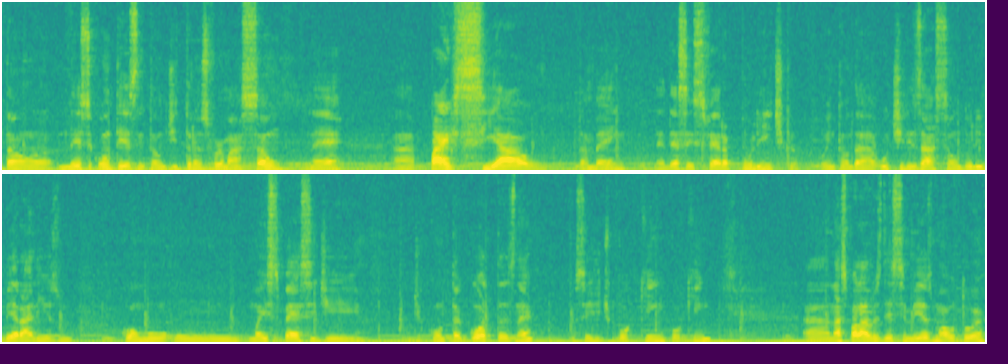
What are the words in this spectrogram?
Então, nesse contexto então de transformação, né, parcial também né, dessa esfera política ou então da utilização do liberalismo como um, uma espécie de, de conta-gotas, né, ou seja, de pouquinho em pouquinho. Ah, nas palavras desse mesmo autor,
